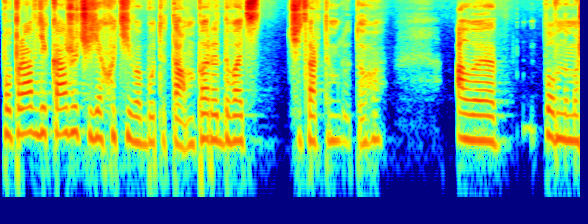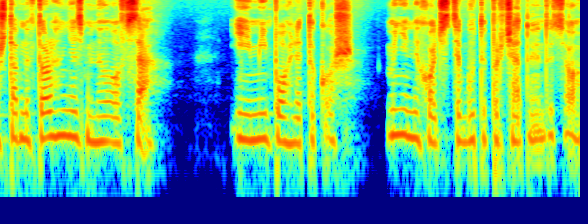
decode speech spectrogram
По правді кажучи, я хотіла бути там перед 24 лютого. Але повномасштабне вторгнення змінило все. І мій погляд також. Мені не хочеться бути причетною до цього.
